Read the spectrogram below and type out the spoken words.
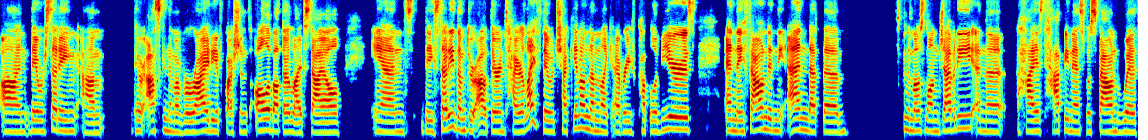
on they were studying um, they were asking them a variety of questions all about their lifestyle and they studied them throughout their entire life. They would check in on them like every couple of years and they found in the end that the the most longevity and the highest happiness was found with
